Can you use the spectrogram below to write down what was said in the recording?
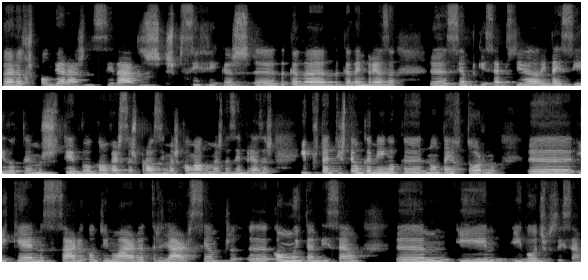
para responder às necessidades específicas uh, de, cada, de cada empresa, uh, sempre que isso é possível, e tem sido, temos tido conversas próximas com algumas das empresas, e portanto isto é um caminho que não tem retorno uh, e que é necessário continuar a trilhar sempre com muita ambição um, e, e boa disposição.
